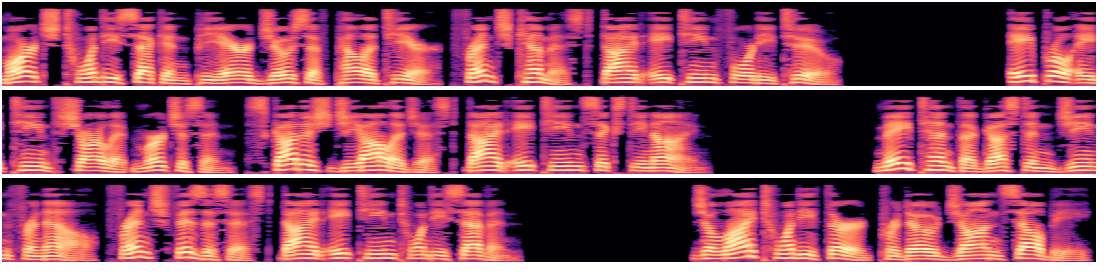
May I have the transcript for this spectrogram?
March 22 – Pierre-Joseph Pelletier, French chemist died 1842. April 18 – Charlotte Murchison, Scottish geologist died 1869. May 10 – Augustin Jean Fresnel, French physicist died 1827. July 23 – Prideaux John Selby,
